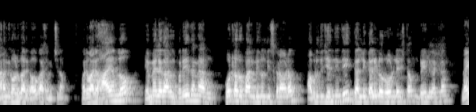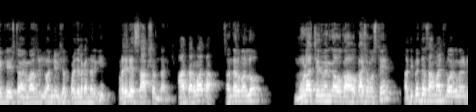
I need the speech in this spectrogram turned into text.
ఆనంద్ గౌడ్ గారికి అవకాశం ఇచ్చినాం. మరి వారి హాయంలో ఎమ్మెల్యే గారు విపరీతంగా కోట్ల రూపాయల నిధులు తీసుకురావడం అభివృద్ధి చెందింది. గల్లీ గల్లీలో రోడ్లు వేసడం రైళ్ళు కట్టడం లైట్లు వేసడం ఎమాజులు ఇవన్నీ విషయాలు ప్రజలకందరికీ ప్రజలే సాక్ష్యం దానికి. ఆ తర్వాత సందర్భంలో మూడా చైర్మన్గా ఒక అవకాశం వస్తే అతిపెద్ద సామాజిక వర్గమైన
